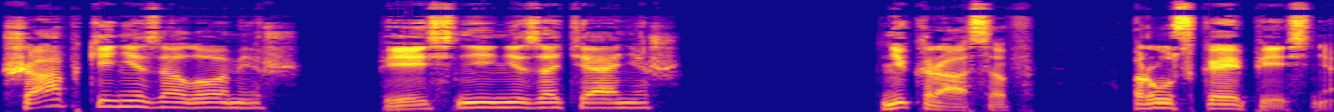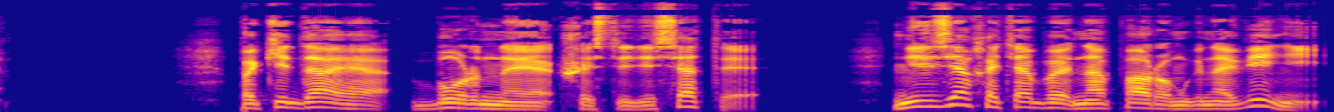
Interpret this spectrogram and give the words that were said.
шапки не заломишь, песни не затянешь. Некрасов. Русская песня. Покидая бурные шестидесятые, нельзя хотя бы на пару мгновений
